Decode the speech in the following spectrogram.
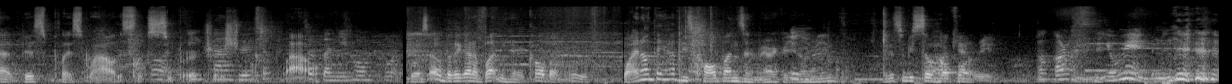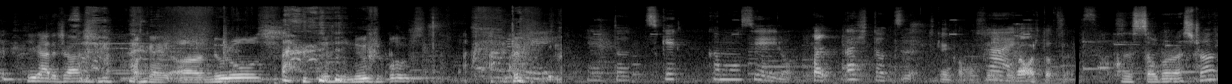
at this place. Wow, this looks super traditional. Wow. Oh, but they got a button here, call button. Ooh. Why don't they have these call buttons in America, you know what I mean? This would be so helpful. I can't read. you got it, Josh. okay, uh, noodles. noodles. えっとつけ鴨せいろはいが一つ喧嘩もせいろがお一つ This is a soba restaurant.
